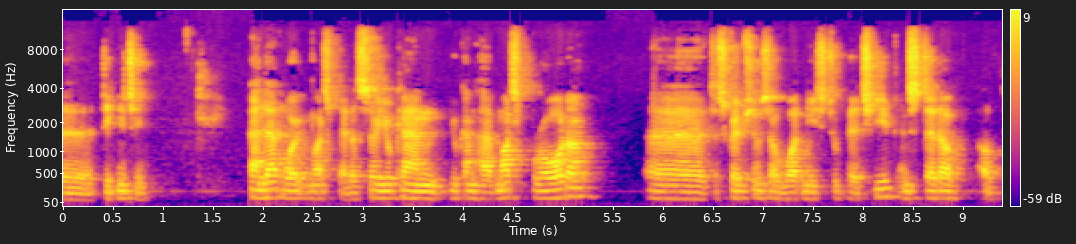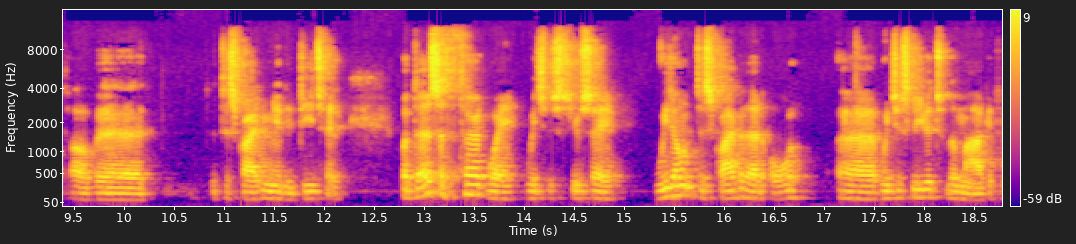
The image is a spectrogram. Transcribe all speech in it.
uh, dignity. And that worked much better. So you can, you can have much broader uh, descriptions of what needs to be achieved instead of, of, of uh, describing it in detail. But there's a third way, which is you say, we don't describe it at all. Uh, we just leave it to the market.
